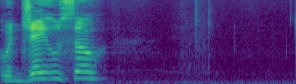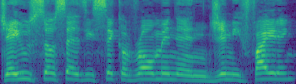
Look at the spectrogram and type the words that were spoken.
with Jey Uso. Jey Uso says he's sick of Roman and Jimmy fighting.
